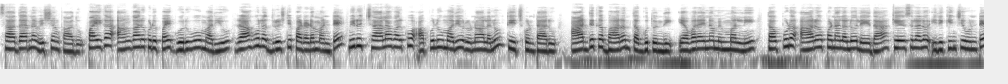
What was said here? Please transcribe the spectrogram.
సాధారణ విషయం కాదు. పైగా అంగారకుడిపై గురువు మరియు రాహుల దృష్టి పడడం అంటే మీరు చాలా వరకు అప్పులు మరియు రుణాలను తీర్చుకుంటారు. ఆర్థిక భారం తగ్గుతుంది. ఎవరైనా మిమ్మల్ని తప్పుడు ఆరోపణలలో లేదా కేసులలో ఇరికించి ఉంటే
